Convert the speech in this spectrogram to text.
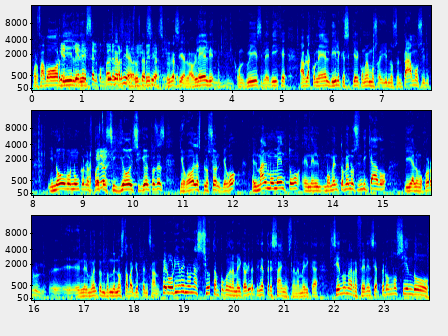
por favor, ¿Quién- dile. quién dile". es el compadre Luis García, Martín Luis Oli? Luis García. García, Luis García. Lo hablé con Luis y le dije, habla con él, dile que si quiere comemos y nos sentamos. Y, y no hubo nunca una respuesta. Y siguió y siguió. Entonces llegó la explosión. Llegó el mal momento, en el momento menos indicado. y a lo mejor eh, en el momento en donde no estaba yo pensando. Pero Oribe no nació tampoco en el América. Oribe tenía tres años en el América, siendo una referencia, pero no siendo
